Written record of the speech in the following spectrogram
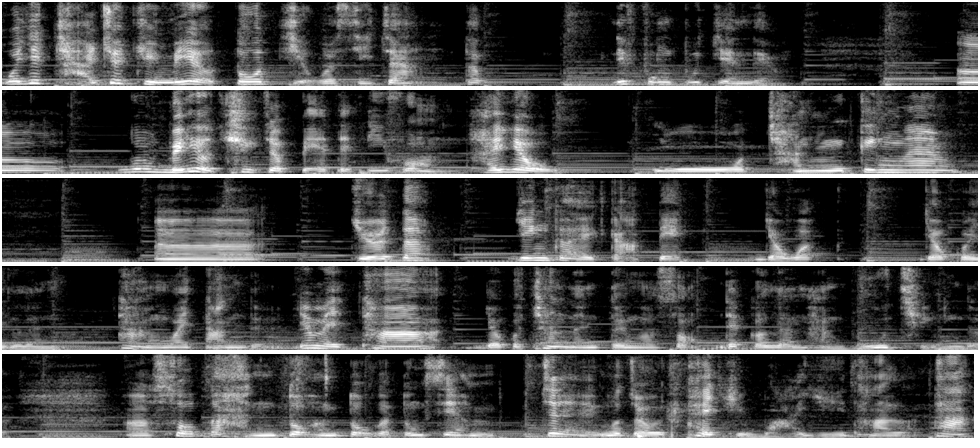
我一踩出去沒有多久嘅時間，它啲風不見了。呃，我沒有去咗別的地方，還有我曾經呢，呃，覺得應該係假的有啊。有個人，他很壞蛋的，因為他有個親人對我說，一個人很無情的，啊，說得很多很多嘅東西，很，即係我就開始懷疑他了。他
